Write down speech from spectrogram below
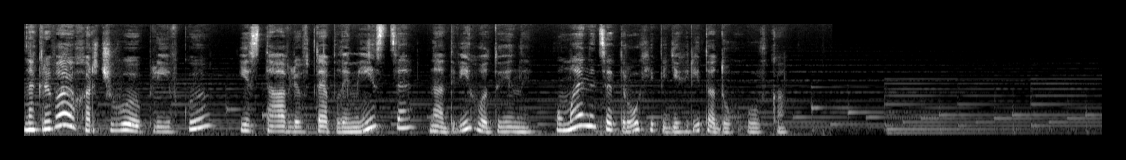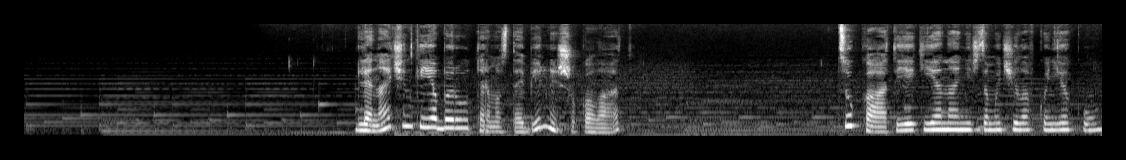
Накриваю харчовою плівкою і ставлю в тепле місце на 2 години. У мене це трохи підігріта духовка. Для начинки я беру термостабільний шоколад, цукати, які я на ніч замочила в коньяку,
